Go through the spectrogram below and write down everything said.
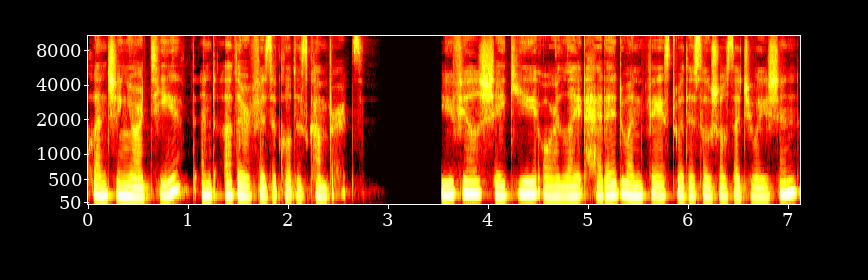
clenching your teeth and other physical discomforts. Do you feel shaky or lightheaded when faced with a social situation?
